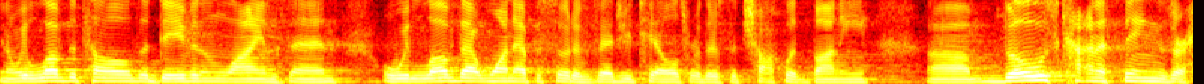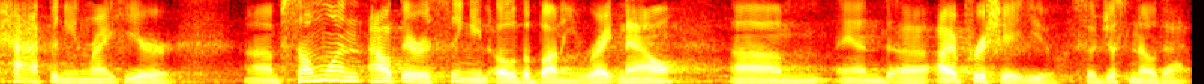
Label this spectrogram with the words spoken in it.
You know, we love to tell the David and the Lion's Den, or we love that one episode of Veggie Tales where there's the chocolate bunny. Um, those kind of things are happening right here. Um, someone out there is singing Oh the Bunny right now, um, and uh, I appreciate you, so just know that.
